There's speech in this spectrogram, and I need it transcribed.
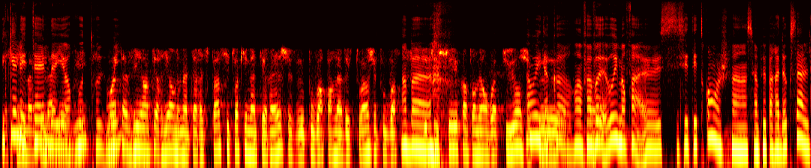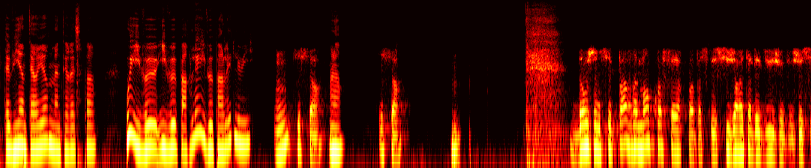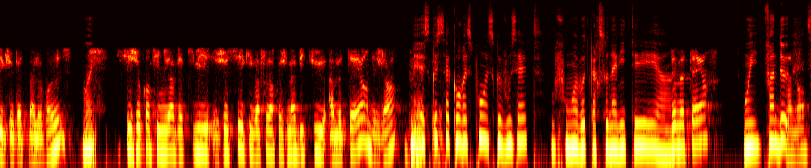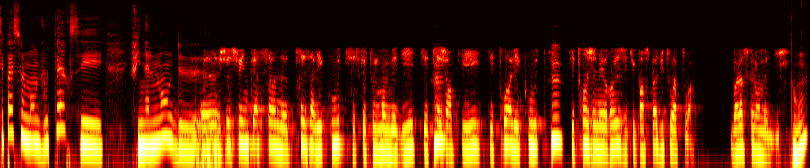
Et Parce quelle est-elle d'ailleurs votre... Moi, Oui. ta vie antérieure ne m'intéresse pas. C'est toi qui m'intéresse. Je veux pouvoir parler avec toi. Je veux pouvoir Ah bah... te toucher quand on est en voiture. Je Ah oui, peux- d'accord. Enfin, voilà. oui, mais enfin, euh, c'est étrange. Enfin, c'est un peu paradoxal. Ta vie intérieure ne m'intéresse pas. Oui, il veut, il veut parler, il veut parler de lui. Hum, c'est ça, Voilà. c'est ça. Hmm. Donc je ne sais pas vraiment quoi faire quoi parce que si j'arrête avec lui, je, je sais que je vais être malheureuse. Oui. Si je continue avec lui, je sais qu'il va falloir que je m'habitue à me taire déjà. Mais est-ce que ça correspond à ce que vous êtes, au fond, à votre personnalité à- De me taire? Oui, enfin, de. Ah c'est pas seulement de vous taire, c'est finalement de. Euh, je suis une personne très à l'écoute, c'est ce que tout le monde me dit. Tu es très Hmm. gentille, tu es trop à l'écoute, Hmm. tu es trop généreuse et tu penses pas du tout à toi. Voilà ce que l'on me dit. Bon.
